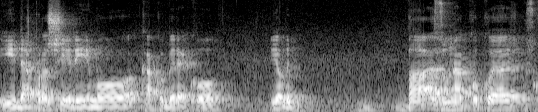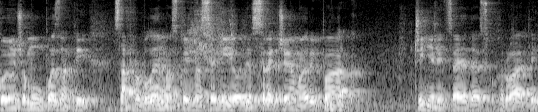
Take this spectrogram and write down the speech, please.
i da proširimo, kako bi rekao, jeli, bazu na koja, s kojom ćemo upoznati sa problema s kojima se mi ovdje srećemo, jer ipak činjenica je da su Hrvati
